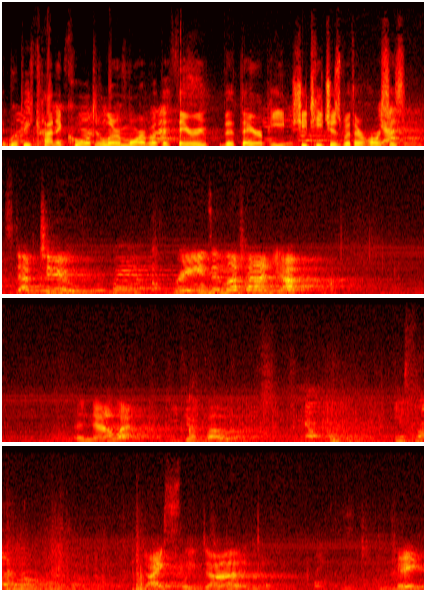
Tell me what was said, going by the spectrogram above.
it would be kind of cool to learn more about the, ther- the therapy she teaches with her horses. Step two. Reins in left hand. Yep. And now what? You jump out. Nicely done. Okay,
